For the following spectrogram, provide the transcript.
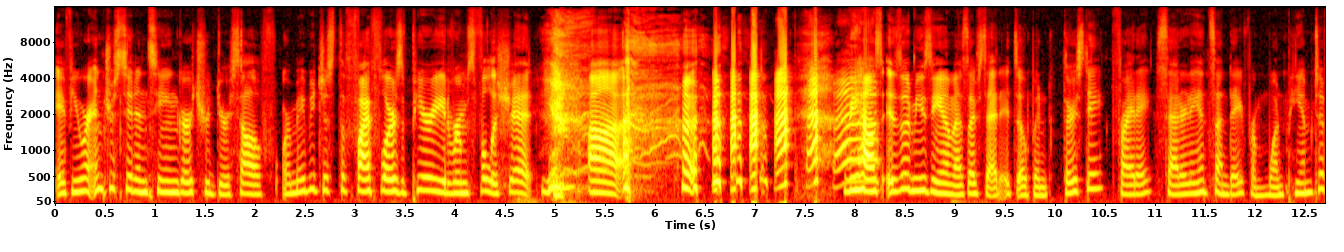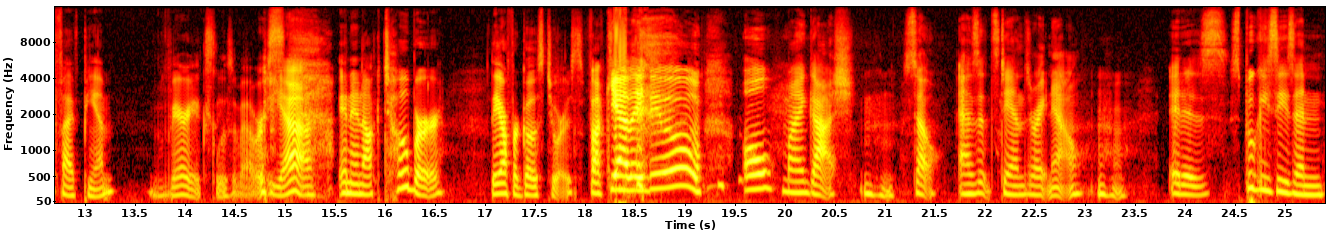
If you are interested in seeing Gertrude yourself, or maybe just the five floors of period rooms full of shit, uh, the house is a museum, as I've said. It's open Thursday, Friday, Saturday, and Sunday from 1 p.m. to 5 p.m. Very exclusive hours. Yeah. And in October, they offer ghost tours. Fuck yeah, they do. oh my gosh. Mm-hmm. So, as it stands right now, mm-hmm. it is spooky season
